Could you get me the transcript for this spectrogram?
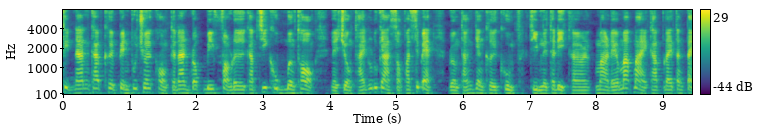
สิตนั้นครับเคยเป็นผู้ช่วยของทางด้านร็อบบี้ฟาวเลอร์ครับที่คุมเมืองทอง ในช่วงท้ายฤดูกาล 2011 รวมทั้งยังเคยคุมทีมในทดีกมาแล้วมากมายครับรายตั้งแต่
